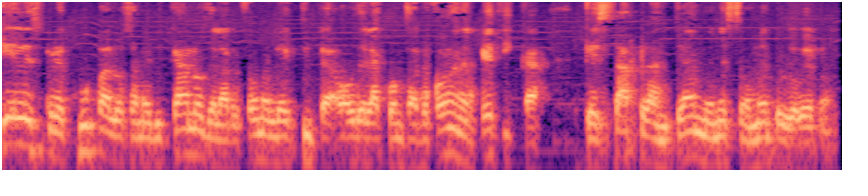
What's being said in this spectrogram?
¿Qué les preocupa a los americanos de la reforma eléctrica o de la contrarreforma energética que está planteando en este momento el gobierno?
